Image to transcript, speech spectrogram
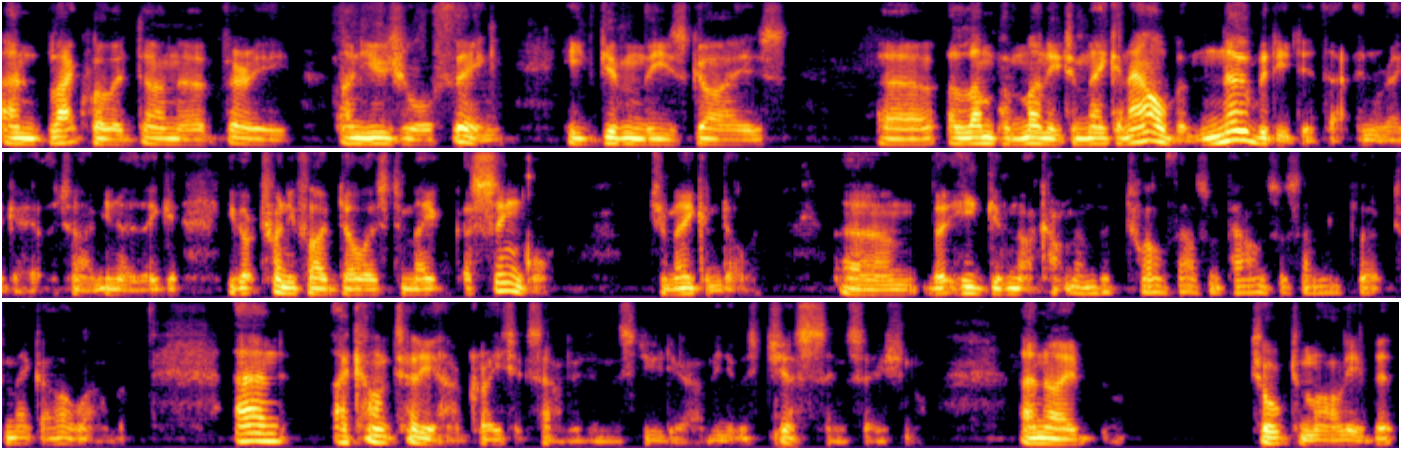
And Blackwell had done a very unusual thing. He'd given these guys uh, a lump of money to make an album. Nobody did that in reggae at the time. You know, they get, you got $25 to make a single, Jamaican dollar. Um, but he'd given, I can't remember, 12,000 pounds or something for, to make a whole album. And I can't tell you how great it sounded in the studio. I mean, it was just sensational. And I talked to Marley a bit.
